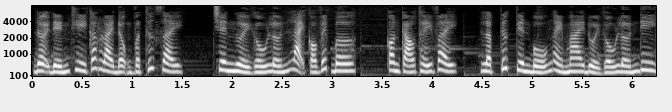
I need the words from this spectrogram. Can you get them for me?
đợi đến khi các loài động vật thức dậy, trên người gấu lớn lại có vết bơ, con cáo thấy vậy, lập tức tuyên bố ngày mai đuổi gấu lớn đi,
